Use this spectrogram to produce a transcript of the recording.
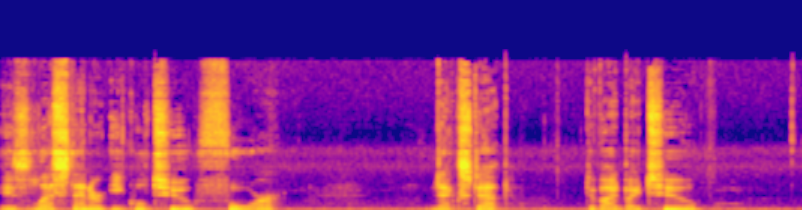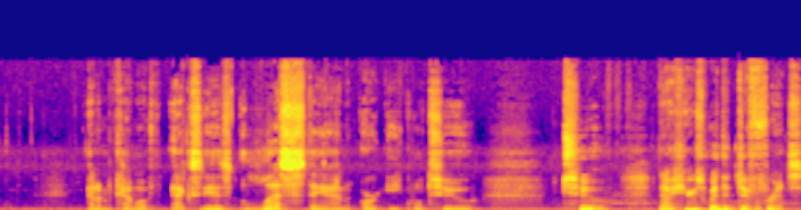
is less than or equal to 4. Next step, divide by 2, and I'm going to come up with x is less than or equal to 2. Now here's where the difference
